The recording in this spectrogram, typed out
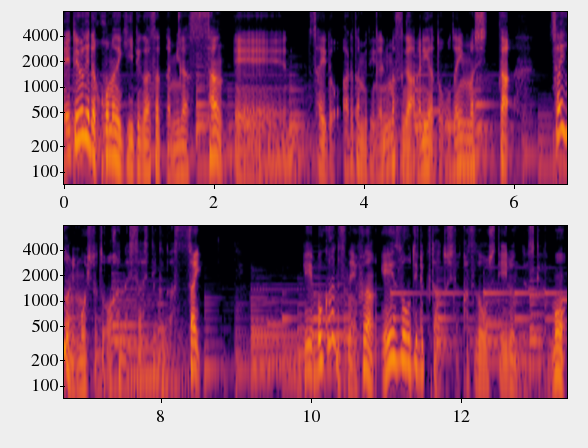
えー、というわけで、ここまで聞いてくださった皆さん、えー、再度改めてになりますが、ありがとうございました。最後にもう一つお話しさせてください。えー、僕はですね、普段映像ディレクターとして活動しているんですけども、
